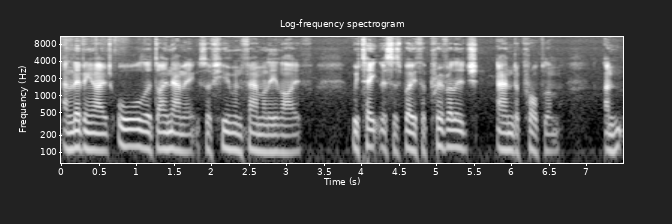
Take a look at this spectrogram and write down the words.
and living out all the dynamics of human family life we take this as both a privilege and a problem and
